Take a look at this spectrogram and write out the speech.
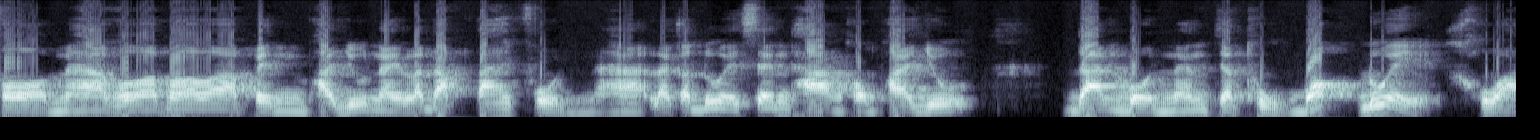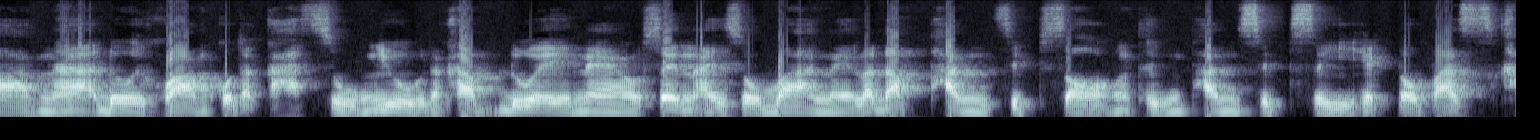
ฟอร์มนะฮะเพราะว่าเพราะว่าเป็นพายุในระดับใต้ฝุ่นนะฮะแล้วก็ด้วยเส้นทางของพายุด้านบนนั้นจะถูกบล็อกด้วยความนะฮะโดยความกดอากาศสูงอยู่นะครับ ด้วยแนวเส้นไอโซบาร์ในระดับ 1,012 ถึง 1,014 เฮกโตปาสค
